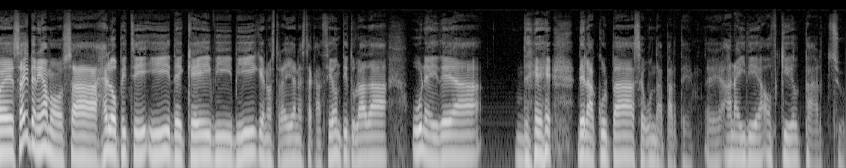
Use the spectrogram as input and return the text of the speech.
Pues ahí teníamos a Hello Pitty y de KBB que nos traían esta canción titulada Una idea de, de la culpa segunda parte, eh, An Idea of Guilt Part 2.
